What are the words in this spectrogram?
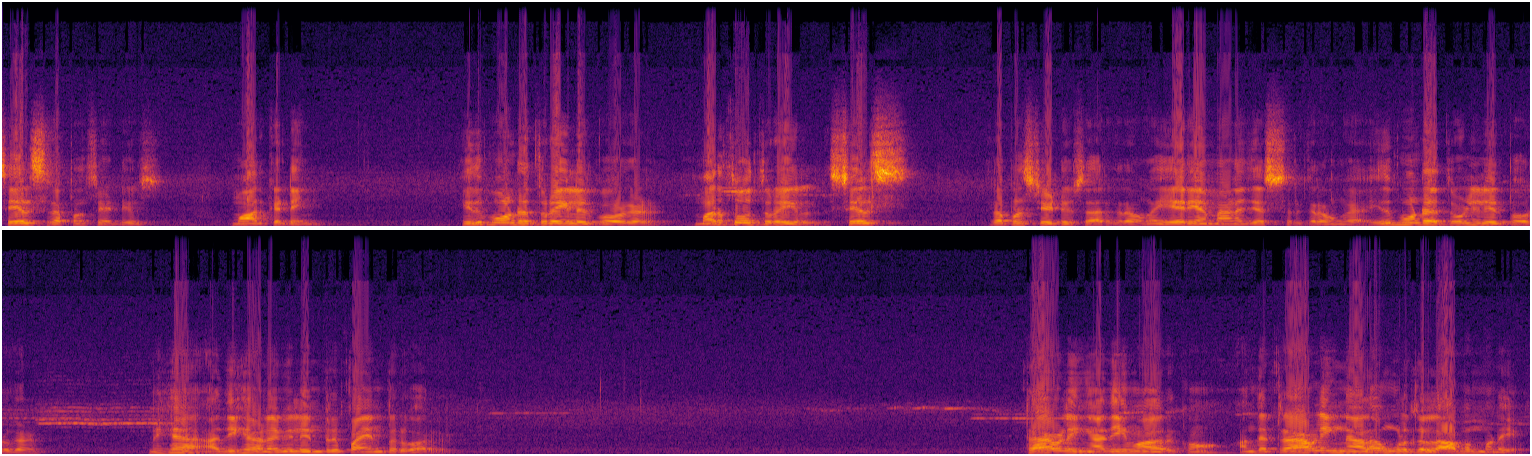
சேல்ஸ் ரெப்ரசன்டேட்டிவ்ஸ் மார்க்கெட்டிங் இது போன்ற துறையில் இருப்பவர்கள் மருத்துவத்துறையில் சேல்ஸ் ரெப்ரசன்டேட்டிவ்ஸாக இருக்கிறவங்க ஏரியா மேனேஜர்ஸ் இருக்கிறவங்க இது போன்ற தொழிலில் இருப்பவர்கள் மிக அதிக அளவில் இன்று பயன்பெறுவார்கள். ட்ராவலிங் அதிகமாக இருக்கும். அந்த ட்ராவலிங்னால் உங்களுக்கு லாபம் அடையும்.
